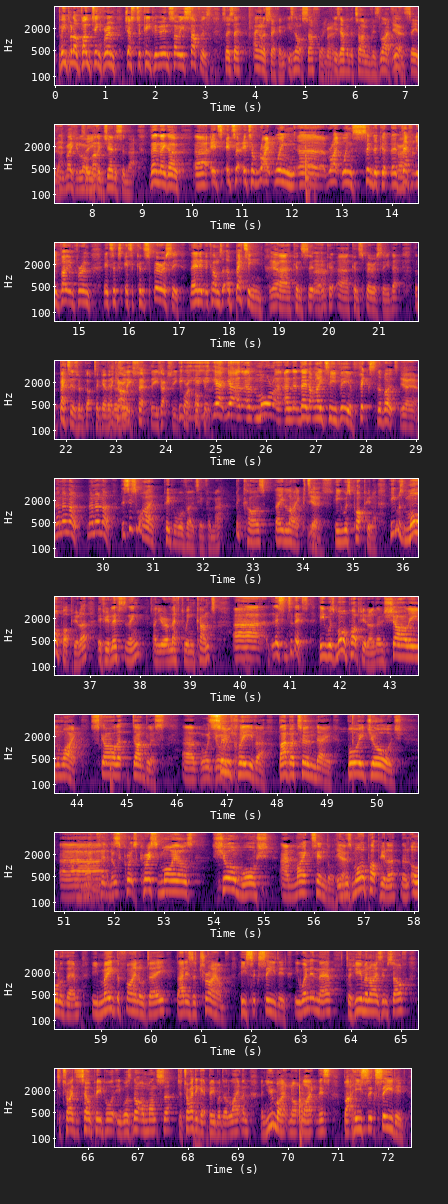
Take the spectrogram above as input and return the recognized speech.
people are voting for him just to keep him in, so he suffers. So they say, hang on a second, he's not suffering. Right. He's having the time of his life. You can see that. he's making a lot so of you can jettison that. Then they go, uh, it's it's a it's a right wing uh, right wing syndicate. They're Right. definitely voting for him. It's a it's a conspiracy. Then it becomes a betting Yeah. Uh-huh. uh, consi- uh, co- uh, conspiracy that the betters have got together. They can't he- accept that he's actually quite popular. Yeah, yeah, and, and more, and then ITV have fixed the votes. Yeah, yeah. No, no, no, no, no, no. This is why people were voting for Matt because they liked him. Yes. He was popular. He was more popular if you're listening and you're a left wing cunt. Uh, listen to this. He was more popular than Charlene White, Scarlette Douglas, uh, Sue. Cleaver, Babatunde, Boy George, uh, Chris, Chris Moyles, Seann Walsh, and Mike Tindall. He Yeah. was more popular than all of them. He made the final day. That is a triumph. He succeeded. He went in there to humanize himself, to try to tell people he was not a monster, to try to get people to like them. And you might not like this, but he succeeded.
